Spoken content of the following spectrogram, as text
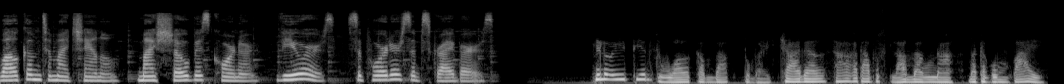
Welcome to my channel, my Showbiz Corner. Viewers, supporters, subscribers. Hello 18s! Welcome back to my channel sa kakatapos lamang na matagumpay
